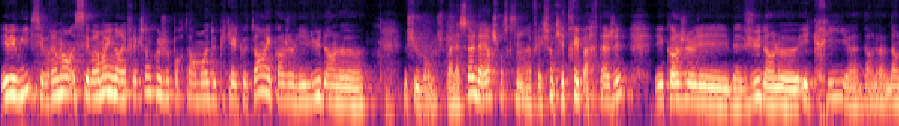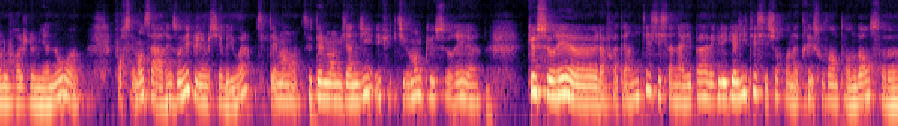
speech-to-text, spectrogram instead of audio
Et oui, c'est vraiment, c'est vraiment une réflexion que je portais en moi depuis quelque temps, et quand je l'ai lu dans le... Je ne bon, je suis pas la seule d'ailleurs, je pense que c'est une mm. réflexion qui est très partagée. Et quand je l'ai ben, vu dans le écrit, euh, dans l'ouvrage de Miano, forcément, ça a résonné. Puis je me suis dit, ah ben voilà, c'est tellement, c'est tellement bien dit, effectivement, que serait, euh, que serait euh, la fraternité si ça n'allait pas avec l'égalité? C'est sûr qu'on a très souvent tendance, euh,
